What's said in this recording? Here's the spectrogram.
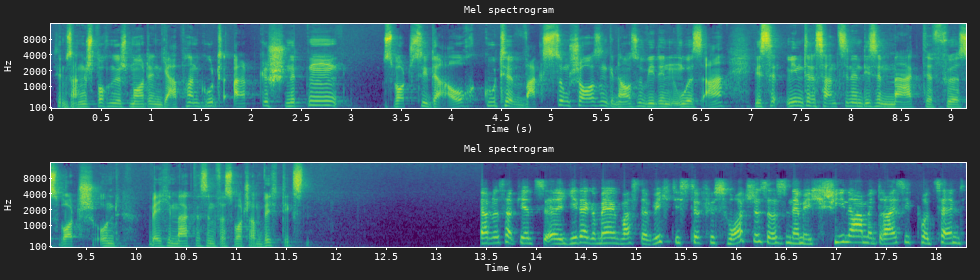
Sie haben es angesprochen, Richemont in Japan gut abgeschnitten. Swatch sieht da auch gute Wachstumschancen, genauso wie in den USA. Wie interessant sind denn diese Märkte für Swatch und welche Märkte sind für Swatch am wichtigsten? Ich glaube, das hat jetzt äh, jeder gemerkt, was der wichtigste für Swatch ist. Das ist nämlich China mit 30 Prozent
